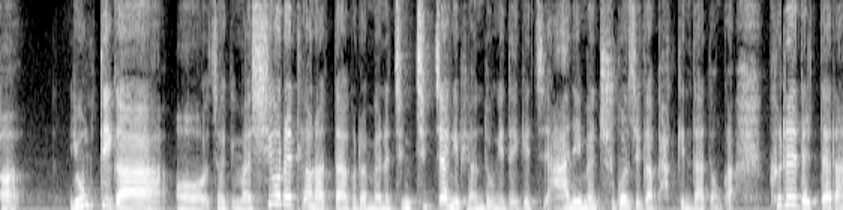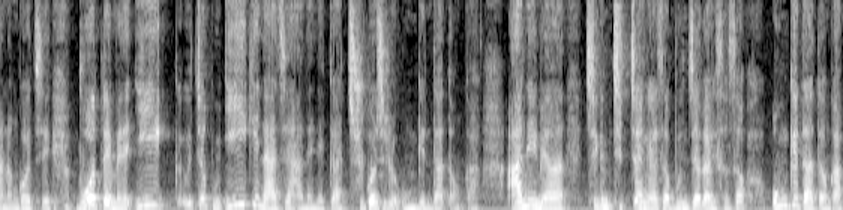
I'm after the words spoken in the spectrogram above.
어, 용띠가 어 저기 막 10월에 태어났다 그러면은 지금 직장이 변동이 되겠지. 아니면 주거지가 바뀐다던가. 그래야 될 때라는 거지. 무엇 때문에 이 조금 이익이 나지 않으니까 주거지를 옮긴다던가. 아니면 지금 직장에서 문제가 있어서 옮기다던가.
